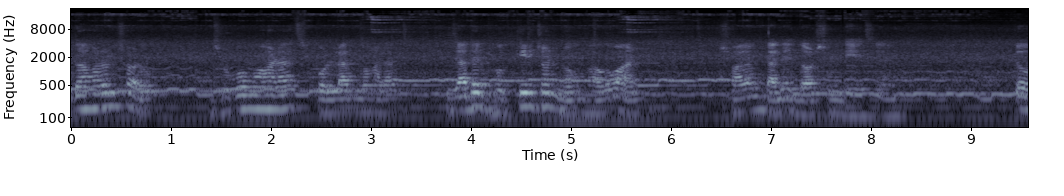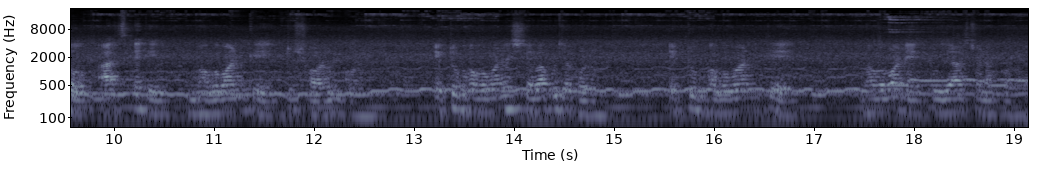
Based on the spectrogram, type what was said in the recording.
উদাহরণস্বরূপ, ধ্রুব মহারাজ, প্রহ্লাদ মহারাজ, যাদের ভক্তির জন্য ভগবান স্বয়ং তাদের দর্শন দিয়েছিলেন তো আজ থেকে ভগবানকে একটু স্মরণ করুন। একটু ভগবানের সেবা পূজা করুন। একটু ভগবানকে, ভগবানের পূজা অর্চনা করুন।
